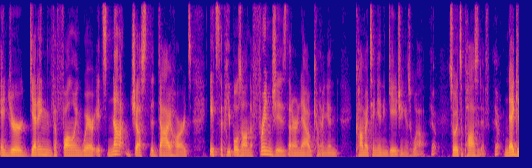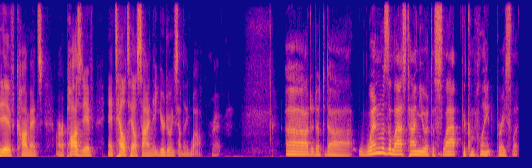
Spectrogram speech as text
And you're getting the following where it's not just the diehards, it's the people's on the fringes that are now coming in, commenting and engaging as well. Yep. So it's a positive. Yep. Negative comments are a positive and a telltale sign that you're doing something well. Uh, da, da, da, da. When was the last time you had to slap the complaint bracelet?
